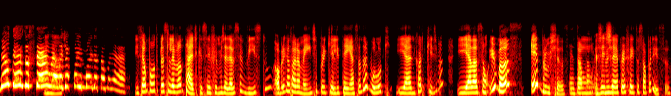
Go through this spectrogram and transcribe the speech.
Meu Deus do céu, Uhum. ela já foi mãe dessa mulher. Isso é um ponto pra se levantar, de que esse filme já deve ser visto obrigatoriamente, porque ele tem a Sandra Bullock e a Nicole Kidman, e elas são irmãs e bruxas. Então, Exatamente. esse filme Gente. já é perfeito só por isso.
